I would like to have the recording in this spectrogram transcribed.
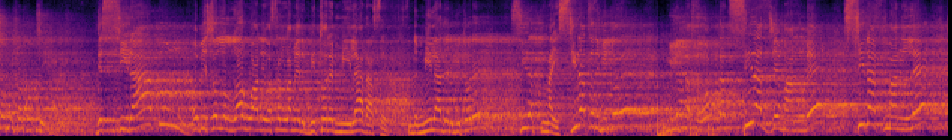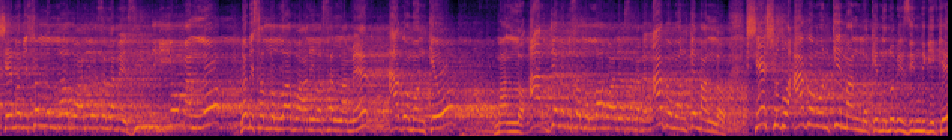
সমস্যাটা হচ্ছে এখানে। যে সিরাতুল নবী সাল্লাল্লাহু আলাইহি ওয়াসাল্লামের ভিতরে মিলাদ আছে কিন্তু মিলাদের ভিতরে সিরাত নাই। সিরাতের ভিতরে মিলাদ আছে। অর্থাৎ সিরাত যে মানবে সিরাত মানলে সে নবী সাল্লাহ আলী আসাল্লামের জিন্দিগিও মানলো, নবী সাল্লাহ আলী আসাল্লামের আগমনকেও মানলো আর যে নবী সাল্লাহ আলী আসাল্লামের আগমনকে মানলো, সে শুধু আগমনকে মানলো, কিন্তু নবীর জিন্দিগিকে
